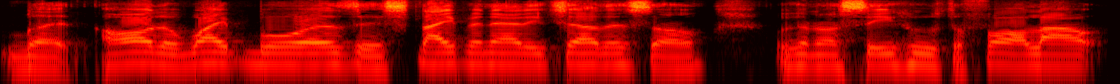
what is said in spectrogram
but all the white boys is sniping at each other. So we're gonna see who's the fallout.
